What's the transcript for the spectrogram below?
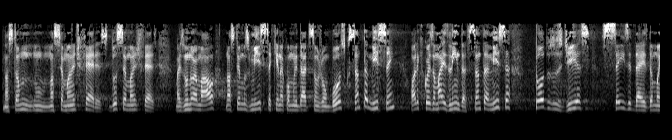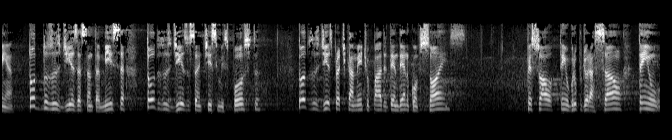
Nós estamos numa semana de férias, duas semanas de férias. Mas no normal, nós temos missa aqui na comunidade de São João Bosco, Santa Missa, hein? Olha que coisa mais linda. Santa Missa, todos os dias, seis e dez da manhã. Todos os dias a Santa Missa, todos os dias o Santíssimo exposto, todos os dias praticamente o padre tendendo confissões. O pessoal tem o grupo de oração, tem o,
